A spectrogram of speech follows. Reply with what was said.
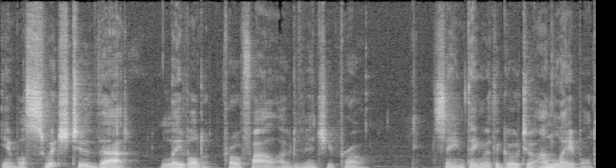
it will switch to that labeled profile of DaVinci Pro. Same thing with the go to unlabeled.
